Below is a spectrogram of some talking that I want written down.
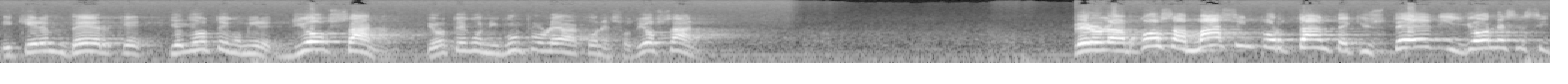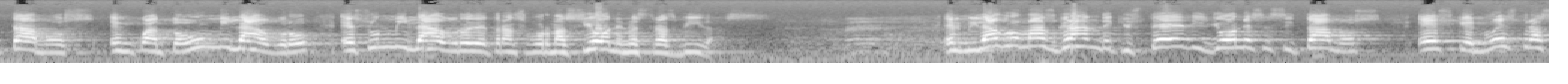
y quieren ver que yo, yo no tengo, mire, Dios sana, yo no tengo ningún problema con eso, Dios sana. Pero la cosa más importante que usted y yo necesitamos en cuanto a un milagro es un milagro de transformación en nuestras vidas. El milagro más grande que usted y yo necesitamos es que nuestras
